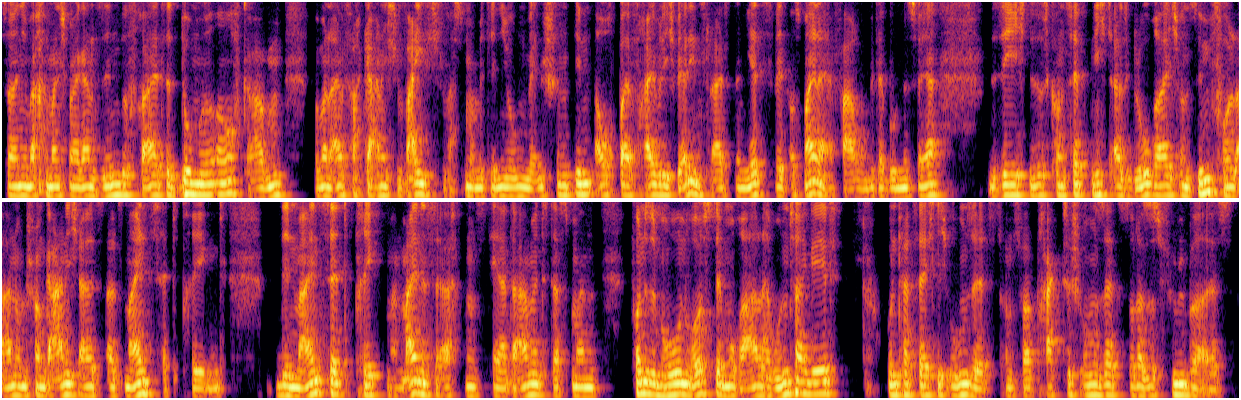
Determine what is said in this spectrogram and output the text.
sondern die machen manchmal ganz sinnbefreite, dumme Aufgaben, weil man einfach gar nicht weiß, was man mit den jungen Menschen in, auch bei freiwillig Wehrdienstleistenden jetzt, aus meiner Erfahrung mit der Bundeswehr, sehe ich dieses Konzept nicht als glorreich und sinnvoll an und schon gar nicht als, als Mindset prägend. Den Mindset prägt man meines Erachtens eher damit, dass man von diesem hohen Ross der Moral heruntergeht und tatsächlich umsetzt. Und zwar praktisch umsetzt, sodass es fühlbar ist.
